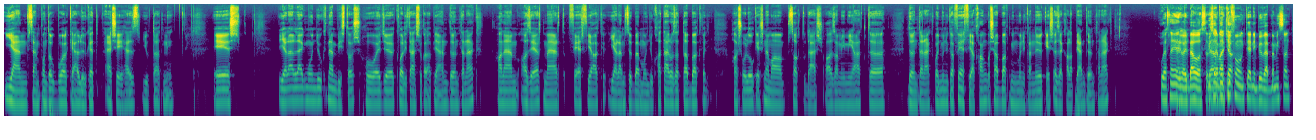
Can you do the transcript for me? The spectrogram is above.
ilyen szempontokból kell őket esélyhez juttatni. És jelenleg mondjuk nem biztos, hogy kvalitások alapján döntenek, hanem azért, mert férfiak jellemzőben mondjuk határozottabbak, vagy hasonlók, és nem a szaktudás az, ami miatt döntenek, vagy mondjuk a férfiak hangosabbak, mint mondjuk a nők, és ezek alapján döntenek. Hú, ezt nagyon jó, hogy behoztad, viszont erre már ki fogunk térni bővebben, viszont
